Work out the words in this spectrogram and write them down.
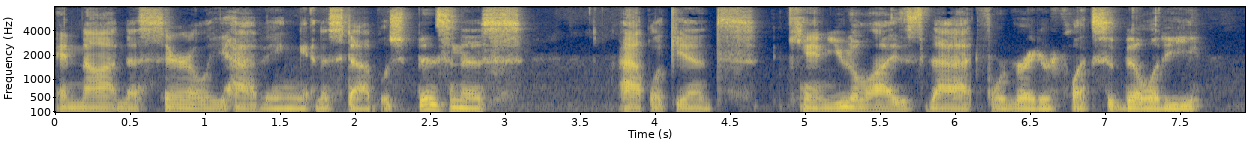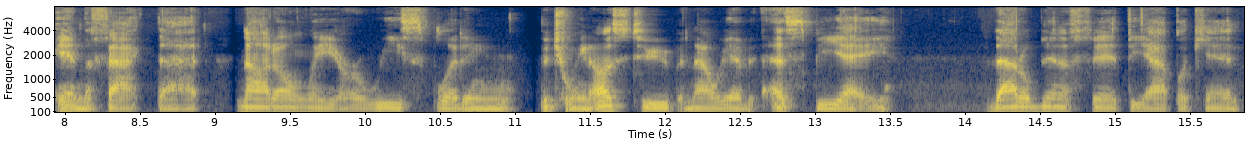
and not necessarily having an established business, applicants can utilize that for greater flexibility in the fact that not only are we splitting between us two, but now we have SBA. That'll benefit the applicant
